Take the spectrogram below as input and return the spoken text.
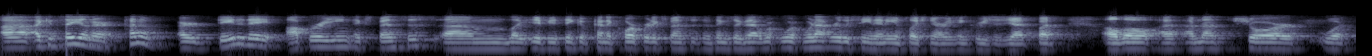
I can say on our kind of our day-to-day operating expenses, um, like if you think of kind of corporate expenses and things like that, we're not really seeing any inflationary increases yet. But although I'm not sure what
